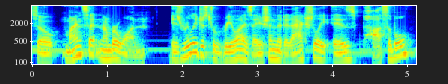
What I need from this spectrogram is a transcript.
So, mindset number one is really just a realization that it actually is possible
